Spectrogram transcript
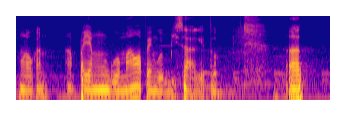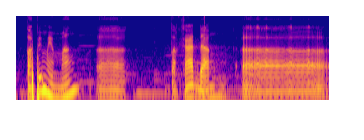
melakukan apa yang gue mau, apa yang gue bisa gitu. Uh, tapi memang uh, terkadang uh,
